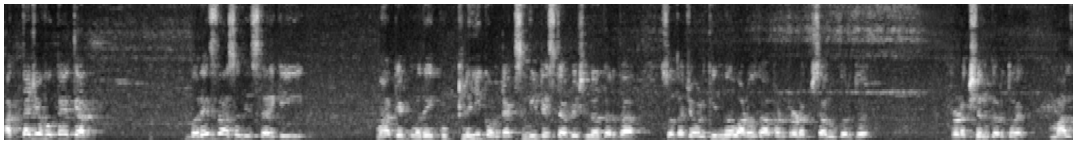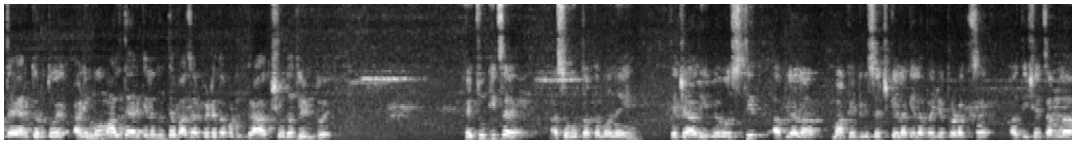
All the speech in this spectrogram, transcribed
आत्ता जे होतं आहे त्यात बरेचदा असं दिसतं आहे की मार्केटमध्ये कुठलेही कॉन्टॅक्ट्स नीट एस्टॅब्लिश न करता स्वतःच्या ओळखी न वाढवता आपण प्रोडक्ट चालू करतो आहे प्रोडक्शन करतो आहे माल तयार करतो आहे आणि मग माल तयार केल्यानंतर बाजारपेठेत आपण ग्राहक शोधत हिंडतो आहे हे चुकीचं आहे. असं होता कामा नये. त्याच्या आधी व्यवस्थित आपल्याला मार्केट रिसर्च केला गेला पाहिजे प्रोडक्टचा अतिशय चांगला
